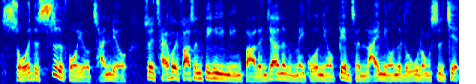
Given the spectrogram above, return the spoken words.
所谓的是否有残留，所以才会发生丁一鸣把人家那个美国牛变成来牛那个乌龙事件。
